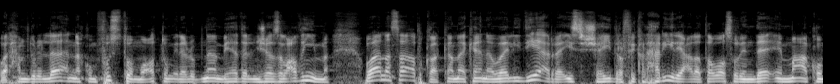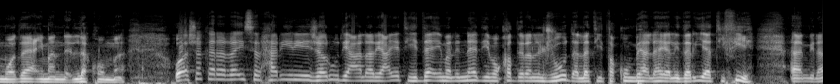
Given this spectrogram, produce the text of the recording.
والحمد لله أنكم فزتم وعدتم إلى لبنان بهذا الإنجاز العظيم. وأنا سأبقى كما كان والدي الرئيس الشهيد رفيق الحريري على تواصل دائم معكم وداعما لكم. وشكر الرئيس الحريري جارودي على رعايته الدائمة للنادي مقدرا الجهود التي تقوم بها الهيئة الإدارية فيه آملا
